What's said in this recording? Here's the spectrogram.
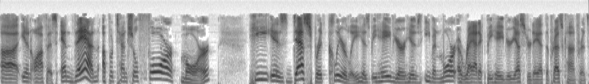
uh, in office, and then a potential four more. He is desperate, clearly. His behavior, his even more erratic behavior yesterday at the press conference,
